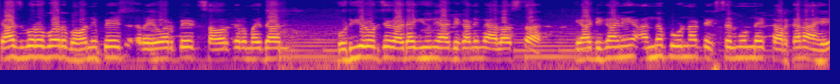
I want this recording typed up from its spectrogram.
त्याचबरोबर भवानीपेठ रविवारपेठ सावरकर मैदान होडगी रोडच्या गाड्या घेऊन या ठिकाणी मी आला असता. या ठिकाणी अन्नपूर्णा टेक्सटाईल म्हणून एक कारखाना आहे.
